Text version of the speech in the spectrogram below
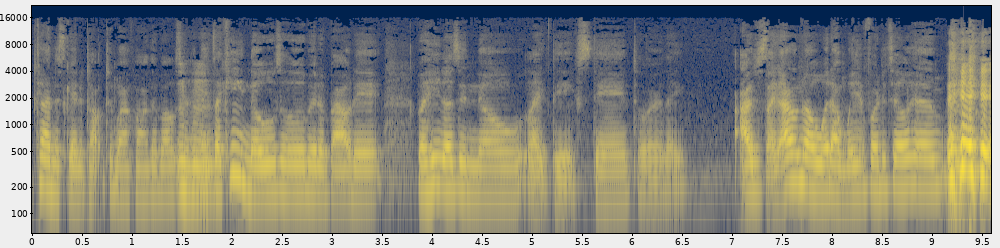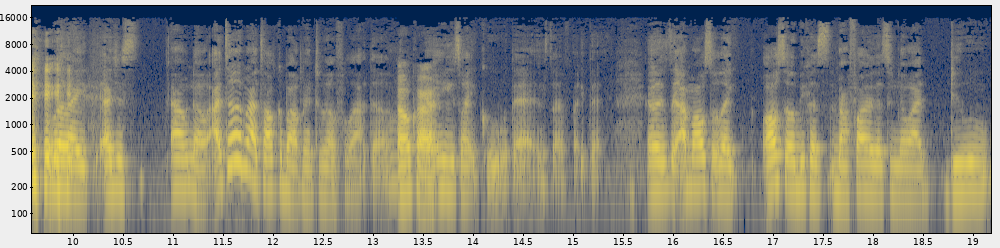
kind of scared to talk to my father about certain Mhm. things. Like he knows a little bit about it, but he doesn't know like the extent or like I just like I don't know what I'm waiting for to tell him. Like, but like I just I don't know. I tell him I talk about mental health a lot though. Okay. And he's like cool with that and stuff like that. And I'm also like also because my father doesn't know I do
